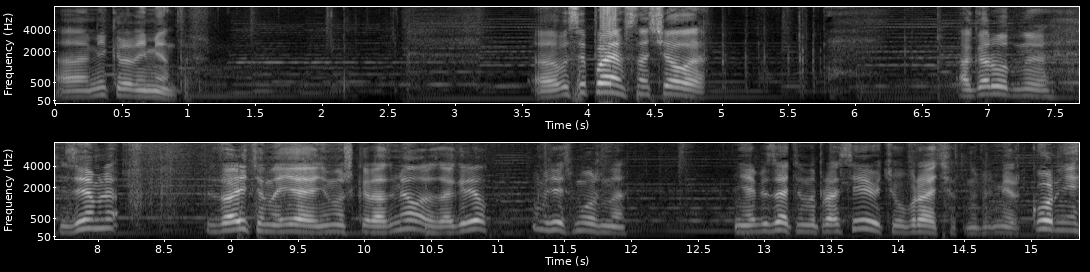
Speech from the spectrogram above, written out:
микроэлементов. Э, высыпаем сначала огородную землю. Предварительно я ее немножко размял, разогрел. Ну, здесь можно не обязательно просеивать, убрать, вот, например, корни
